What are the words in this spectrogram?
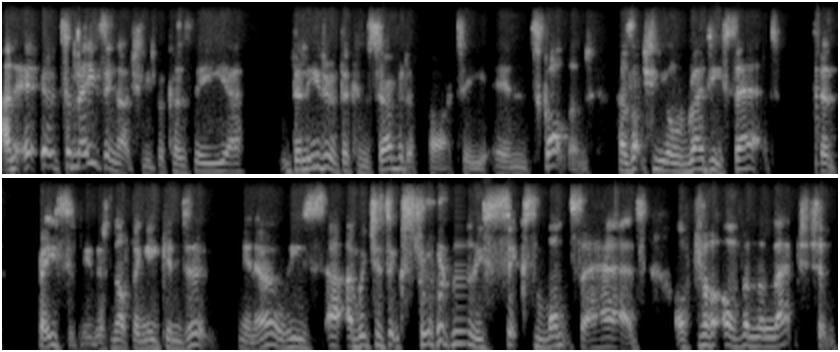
And it, it's amazing actually because the uh, the leader of the Conservative Party in Scotland has actually already said that basically there's nothing he can do. You know, he's uh, which is extraordinary six months ahead of of an election.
